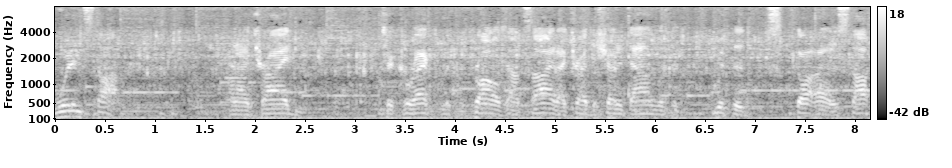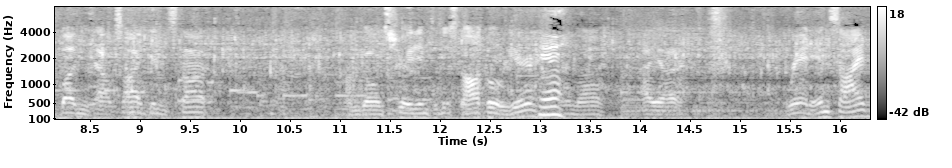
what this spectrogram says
Wouldn't stop. And I tried to correct with the throttles outside. I tried to shut it down with the with the st- uh, stop buttons outside. Didn't stop. I'm going straight into the stock over here. Yeah. And uh, I uh, ran inside,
